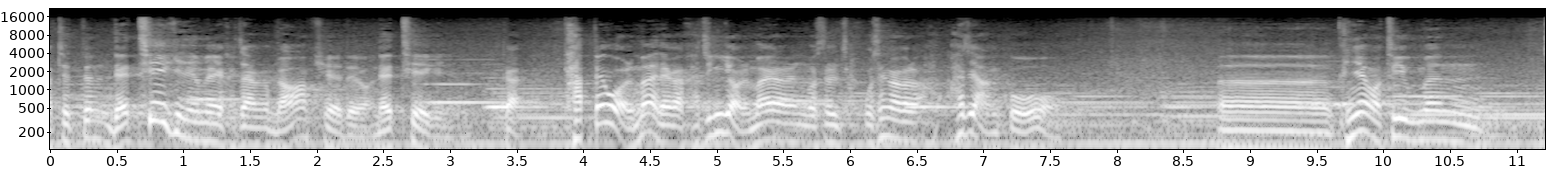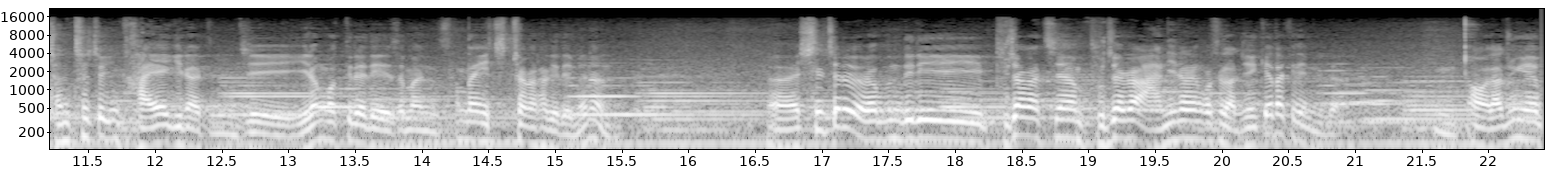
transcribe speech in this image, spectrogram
어쨌든 네트의 개념에 가장 명확해야 돼요. 네트의 개념. 그러니까 다 빼고 얼마야 내가 가진 게 얼마라는 것을 자꾸 생각을 하지 않고 어, 그냥 어떻게 보면 전체적인 가액이라든지 이런 것들에 대해서만 상당히 집착을 하게 되면은 어, 실제로 여러분들이 부자 같지만 부자가 아니라는 것을 나중에 깨닫게 됩니다. 음, 어, 나중에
